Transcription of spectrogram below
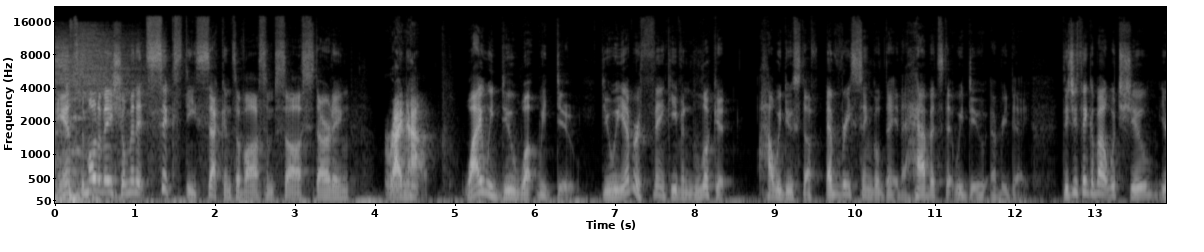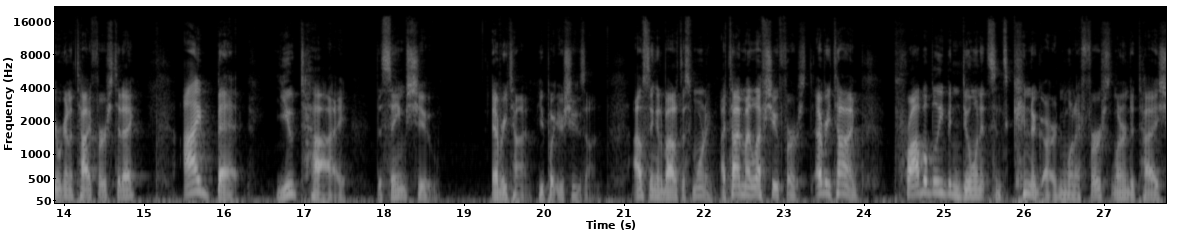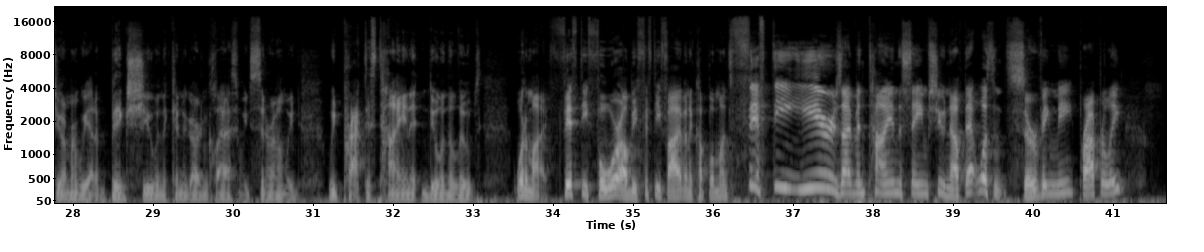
The Instant Motivational Minute 60 seconds of awesome sauce starting right now. Why we do what we do. Do we ever think, even look at how we do stuff every single day, the habits that we do every day? Did you think about which shoe you were going to tie first today? I bet you tie the same shoe every time you put your shoes on. I was thinking about it this morning. I tie my left shoe first every time. Probably been doing it since kindergarten when I first learned to tie a shoe. I remember we had a big shoe in the kindergarten class and we'd sit around, we'd we'd practice tying it and doing the loops. What am I? 54. I'll be 55 in a couple of months. 50 years I've been tying the same shoe. Now, if that wasn't serving me properly,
